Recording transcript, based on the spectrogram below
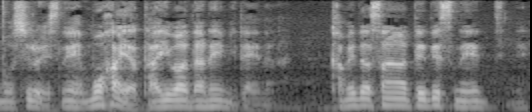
面白いですね。もはや対話だね、みたいな。亀田さん宛てですね、ってね。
